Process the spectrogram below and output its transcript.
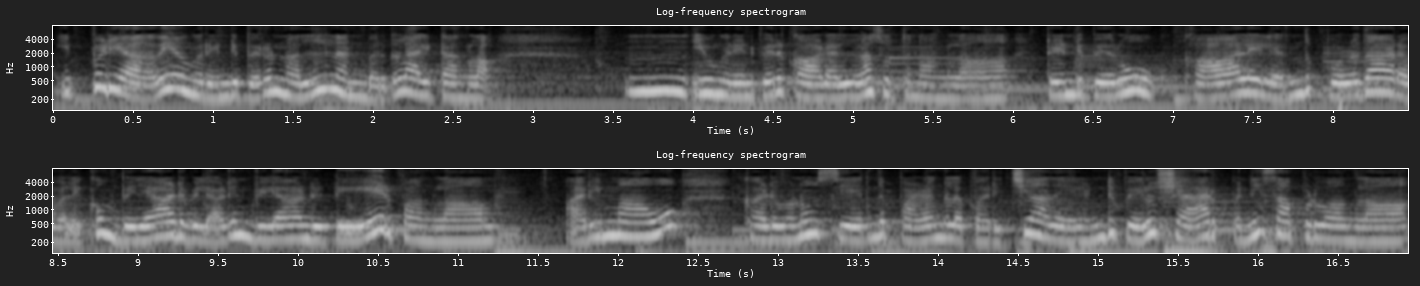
இப்படியாகவே இவங்க ரெண்டு பேரும் நல்ல நண்பர்கள் ஆயிட்டாங்களாம். இவங்க ரெண்டு பேரும் காடெல்லாம் சுற்றினாங்களாம் ரெண்டு பேரும் காலையிலேருந்து பொழுதார வரைக்கும் விளையாடு விளையாடுன்னு விளையாண்டுட்டே இருப்பாங்களாம். அரிமாவும் கடுவனும் சேர்ந்து பழங்களை பறித்து அதை ரெண்டு பேரும் ஷேர் பண்ணி சாப்பிடுவாங்களாம்.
